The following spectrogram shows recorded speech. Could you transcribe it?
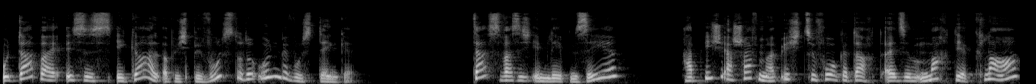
Und dabei ist es egal, ob ich bewusst oder unbewusst denke. Das, was ich im Leben sehe, habe ich erschaffen, habe ich zuvor gedacht. Also mach dir klar,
